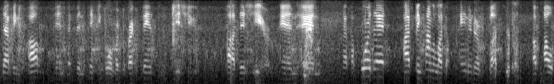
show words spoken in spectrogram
stepping up and have been taking more of a direct stance to this issue uh, this year. And and before that, I've been kind of like a pain in their butt about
